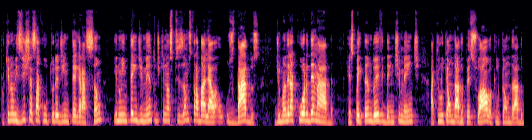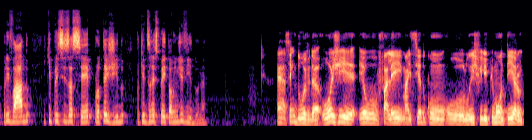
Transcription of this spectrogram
Porque não existe essa cultura de integração e no entendimento de que nós precisamos trabalhar os dados de maneira coordenada, respeitando, evidentemente, aquilo que é um dado pessoal, aquilo que é um dado privado e que precisa ser protegido, porque diz respeito ao indivíduo, né? É, sem dúvida. Hoje eu falei mais cedo com o Luiz Felipe Monteiro,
